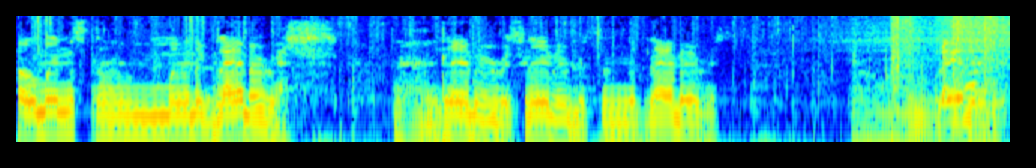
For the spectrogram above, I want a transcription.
Home in sun with a glamorous, glamorous, glamorous, and the glamorous, glamorous.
